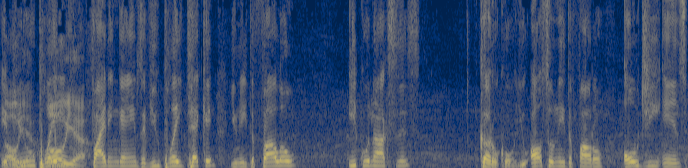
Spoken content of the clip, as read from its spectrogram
If Oh, you yeah. play Oh, yeah. fighting games, if you play Tekken, you need to follow Equinox's Cuddlecore. You also need to follow OGN's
